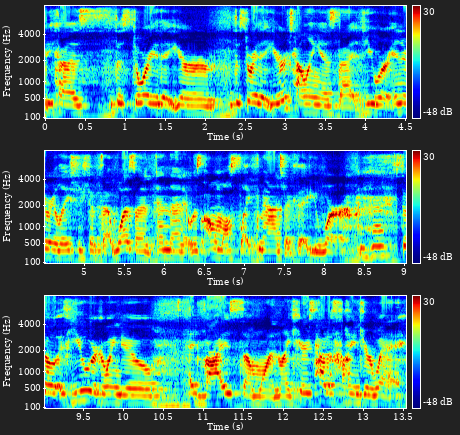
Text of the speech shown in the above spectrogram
Because the story that you're the story that you're telling is that you were in a relationship that wasn't and then it was almost like magic that you were. Mm-hmm. so if you were going to advise someone like here's how to find your way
